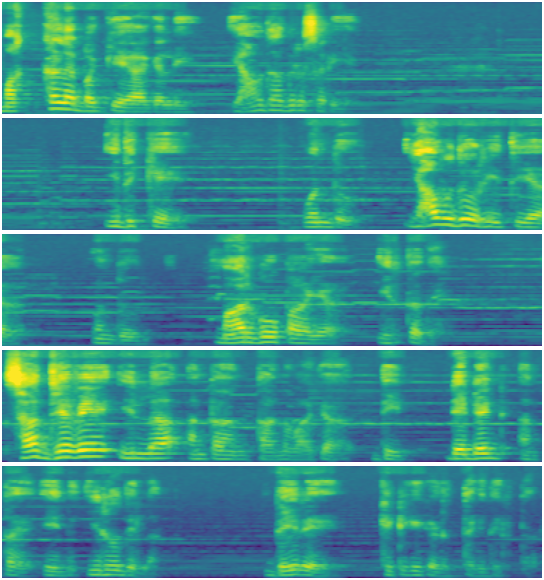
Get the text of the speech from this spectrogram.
ಮಕ್ಕಳ ಬಗ್ಗೆ ಆಗಲಿ ಯಾವುದಾದ್ರೂ ಸರಿಯೇ ಇದಕ್ಕೆ ಒಂದು ಯಾವುದೋ ರೀತಿಯ ಒಂದು ಮಾರ್ಗೋಪಾಯ ಇರ್ತದೆ. ಸಾಧ್ಯವೇ ಇಲ್ಲ ಅಂತ ಅಂತ ಅನ್ನುವಾಗ ದಿ ಡೆಡ್ ಅಂತ ಏನು ಇರೋದಿಲ್ಲ. ಬೇರೆ ಕಿಟಕಿಗಳು ತೆಗೆದಿರ್ತವೆ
